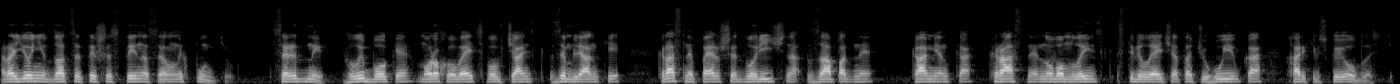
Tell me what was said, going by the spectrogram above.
районів 26 населених пунктів. Серед них Глибоке, Мороховець, Вовчанськ, Землянки, Красне Перше, Дворічна, Западне, Кам'янка, Красне, Новомлинськ, Стрілеча та Чугуївка Харківської області.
